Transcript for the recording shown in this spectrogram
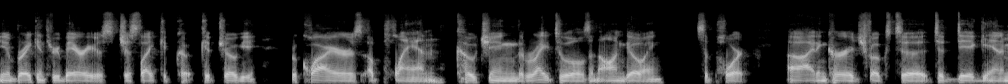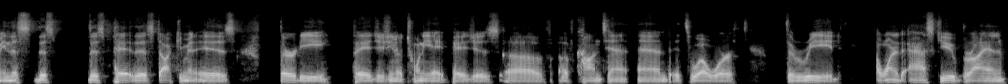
you know breaking through barriers just like Kip- Kipchoge requires a plan, coaching, the right tools, and ongoing support. Uh, I'd encourage folks to to dig in. I mean this this this this document is 30 pages, you know, 28 pages of of content, and it's well worth the read. I wanted to ask you, Brian,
